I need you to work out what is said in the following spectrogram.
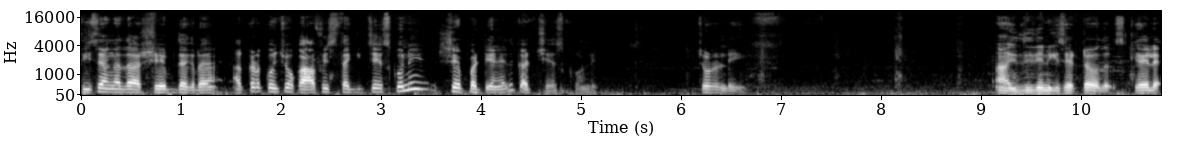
తీసాం కదా షేప్ దగ్గర. అక్కడ కొంచెం ఒక ఆఫీస్ తగ్గించేసుకొని షేప్ పట్టి అనేది కట్ చేసుకోండి. చూడండి. ఇది దీనికి సెట్ అవ్వదు. స్కేలే.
